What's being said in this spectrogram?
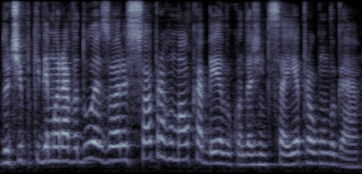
Do tipo que demorava duas horas só para arrumar o cabelo quando a gente saía para algum lugar.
